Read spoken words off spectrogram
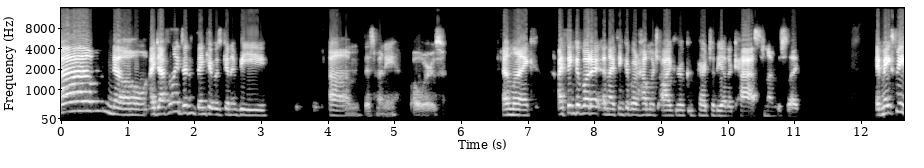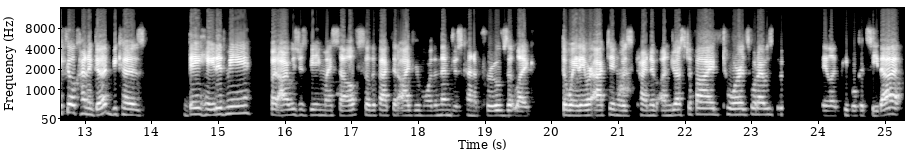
um, no, I definitely didn't think it was going to be um, this many followers. And like, I think about it and I think about how much I grew compared to the other cast. And I'm just like, it makes me feel kind of good because they hated me, but I was just being myself. So the fact that I grew more than them just kind of proves that like the way they were acting was kind of unjustified towards what I was doing. They like people could see that,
